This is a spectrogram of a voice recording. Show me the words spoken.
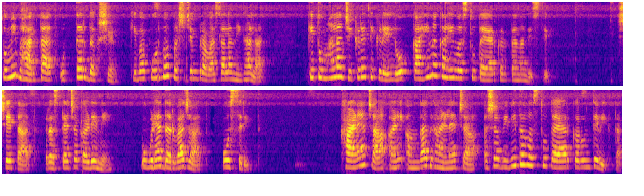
तुम्ही भारतात उत्तर दक्षिण किंवा पूर्व पश्चिम प्रवासाला निघालात की तुम्हाला जिकडे तिकडे लोक काही ना काही वस्तू तयार करताना दिसतील. शेतात रस्त्याच्या कडेने उघड्या दरवाजात ओसरीत. खाण्याच्या आणि अंगात घालण्याच्या अशा विविध वस्तू तयार करून ते विकतात.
